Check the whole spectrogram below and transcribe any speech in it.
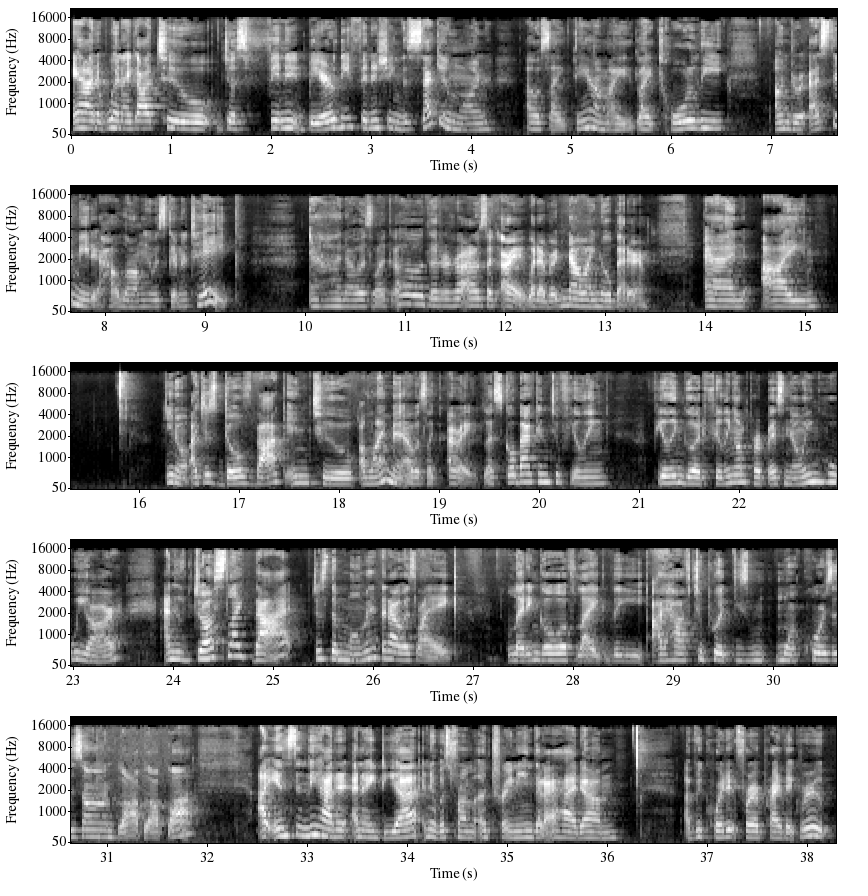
And when I got to just finish, barely finishing the second one, I was like, damn, I like totally underestimated how long it was gonna take. And I was like, oh, da, da, da. I was like, all right, whatever. Now I know better. And I, you know, I just dove back into alignment. I was like, all right, let's go back into feeling feeling good, feeling on purpose, knowing who we are. And just like that, just the moment that I was like letting go of like the I have to put these more courses on, blah, blah, blah, I instantly had an idea and it was from a training that I had um, recorded for a private group.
